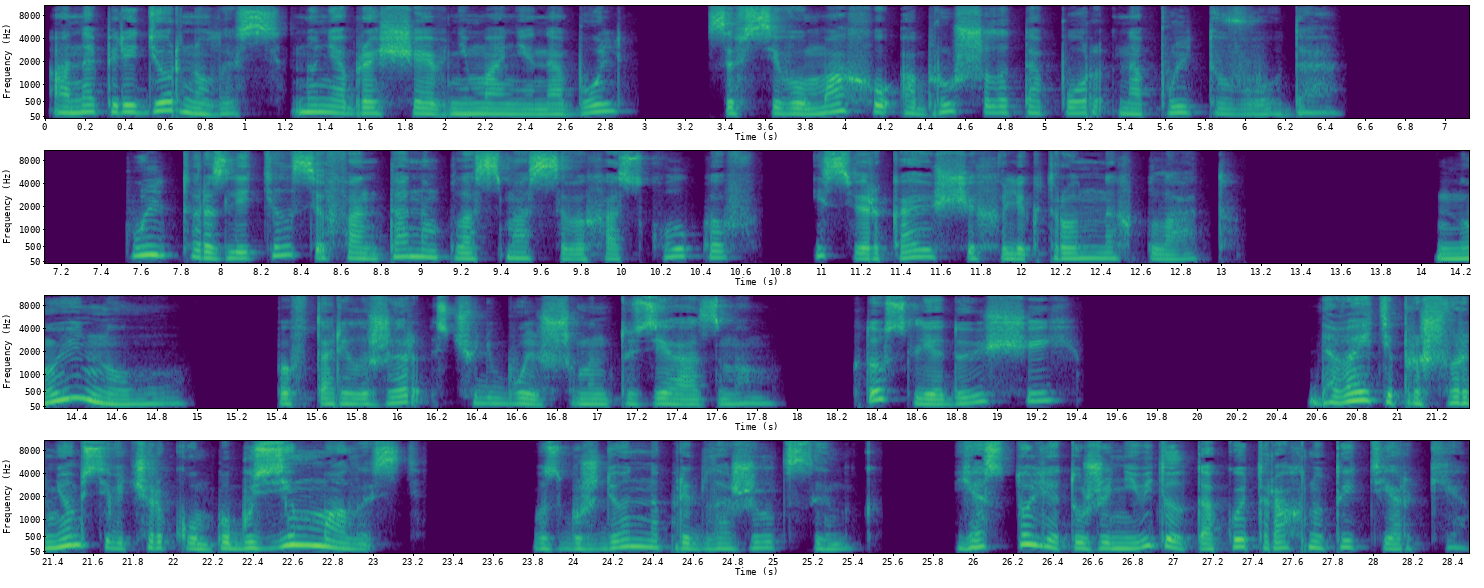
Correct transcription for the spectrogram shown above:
Она передернулась, но, не обращая внимания на боль, со всего маху обрушила топор на пульт ввода. Пульт разлетелся фонтаном пластмассовых осколков и сверкающих электронных плат. «Ну и ну», — повторил Жер с чуть большим энтузиазмом. «Кто следующий?» «Давайте прошвырнемся вечерком, побузим малость», — возбужденно предложил Цинк. «Я сто лет уже не видел такой трахнутой терки».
